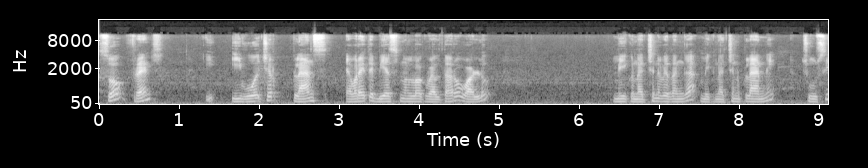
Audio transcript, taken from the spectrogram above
సో ఫ్రెండ్స్ ఈ ఈ ఓచర్ ప్లాన్స్ ఎవరైతే బిఎస్ఎన్ఎల్లోకి వెళ్తారో వాళ్ళు మీకు నచ్చిన విధంగా మీకు నచ్చిన ప్లాన్ని చూసి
